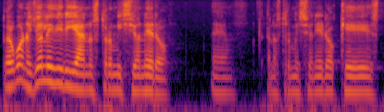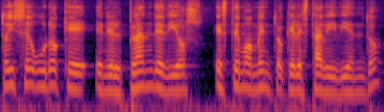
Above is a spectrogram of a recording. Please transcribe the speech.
pero bueno yo le diría a nuestro misionero eh, a nuestro misionero que estoy seguro que en el plan de Dios este momento que él está viviendo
